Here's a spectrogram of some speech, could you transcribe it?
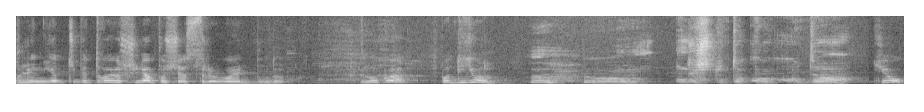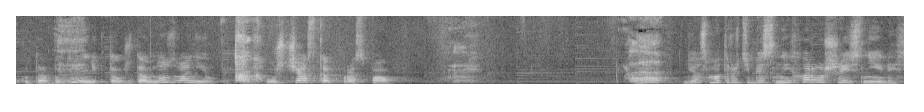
блин, я тебе твою шляпу сейчас срывать буду. Ну-ка, подъем. Да что такое, куда? Чего, куда? Будильник-то уж давно звонил. Уж час как проспал. Я смотрю, тебе сны хорошие снились.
